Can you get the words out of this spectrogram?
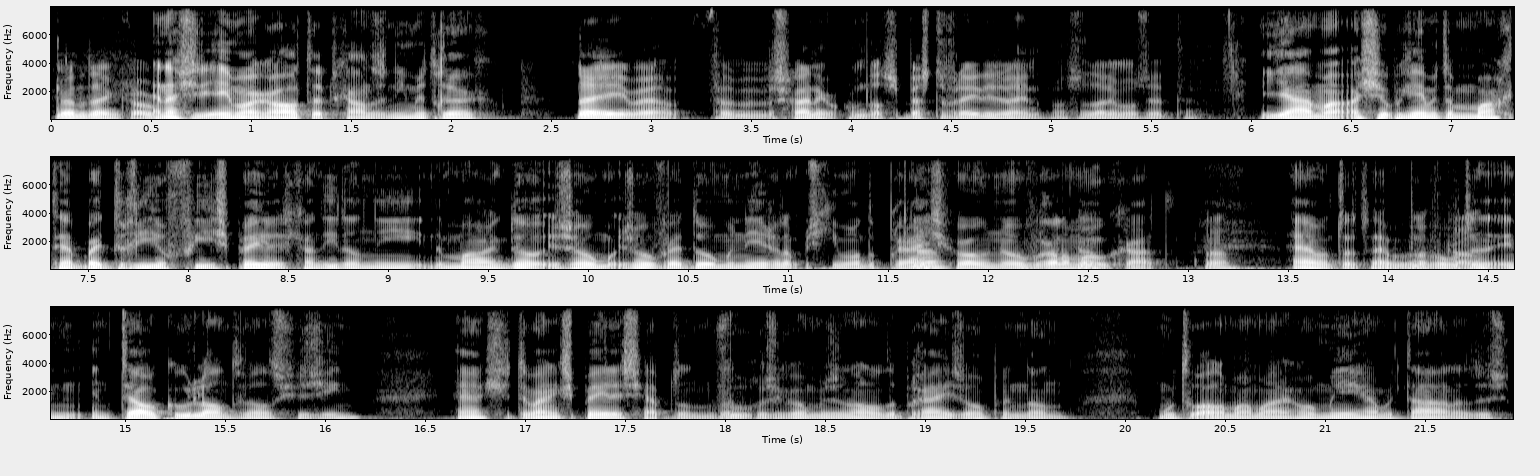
Dat denk ik ook. En als je die eenmaal gehad hebt, gaan ze niet meer terug. Nee, waarschijnlijk ook omdat ze best tevreden zijn als ze daar eenmaal zitten. Ja, maar als je op een gegeven moment een macht hebt bij drie of vier spelers, gaan die dan niet de markt zo, zo ver domineren dat misschien wel de prijs ja. gewoon overal omhoog gaat. Ja. Hè, want dat hebben we dat bijvoorbeeld in, in telco-land wel eens gezien. Hè, als je te weinig spelers hebt, dan voeren ze gewoon met z'n allen de prijs op. En dan moeten we allemaal maar gewoon meer gaan betalen. Dus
